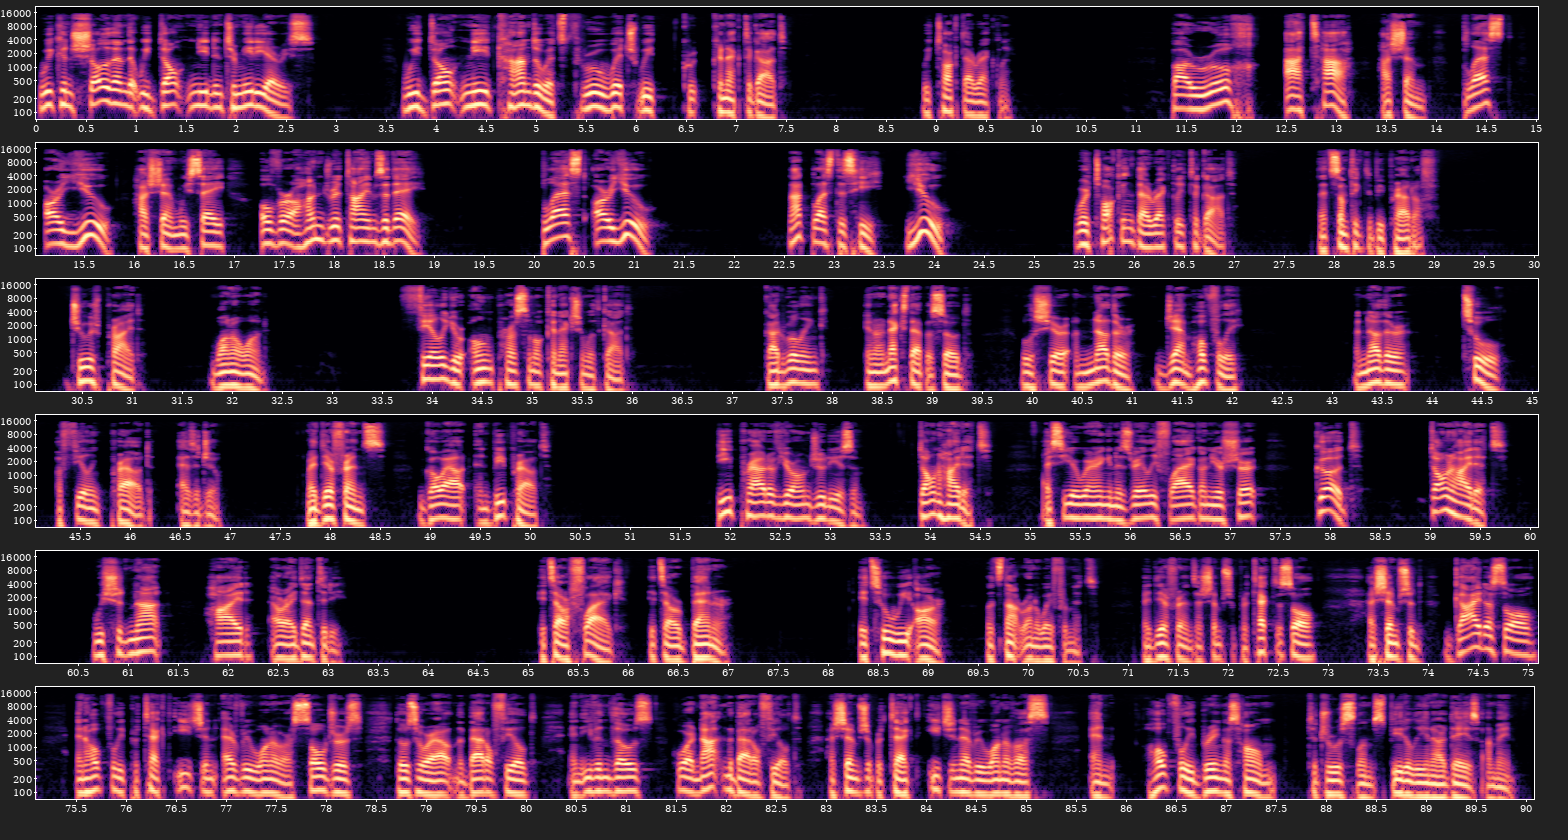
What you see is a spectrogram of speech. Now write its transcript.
We can show them that we don't need intermediaries. We don't need conduits through which we connect to God. We talk directly. Baruch Ata Hashem. Blessed are you, Hashem. We say over a hundred times a day. Blessed are you. Not blessed is He. You. We're talking directly to God. That's something to be proud of. Jewish Pride 101 feel your own personal connection with God. God willing, in our next episode, we'll share another gem, hopefully, another tool of feeling proud as a Jew. My dear friends, go out and be proud. Be proud of your own Judaism. Don't hide it. I see you're wearing an Israeli flag on your shirt. Good. Don't hide it. We should not hide our identity. It's our flag. It's our banner. It's who we are. Let's not run away from it. My dear friends, Hashem should protect us all. Hashem should guide us all and hopefully protect each and every one of our soldiers, those who are out in the battlefield, and even those who are not in the battlefield. Hashem should protect each and every one of us and hopefully bring us home to Jerusalem speedily in our days. Amen.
